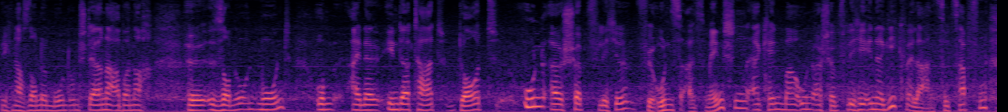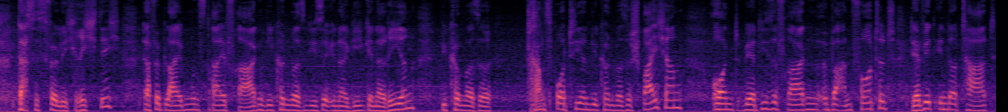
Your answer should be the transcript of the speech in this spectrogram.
nicht nach Sonne, Mond und Sterne, aber nach äh, Sonne und Mond, um eine in der Tat dort unerschöpfliche, für uns als Menschen erkennbar unerschöpfliche Energiequelle anzuzapfen. Das ist völlig richtig. Dafür bleiben uns drei Fragen. Wie können wir diese Energie generieren? Wie können wir sie transportieren, wie können wir sie speichern. Und wer diese Fragen äh, beantwortet, der wird in der Tat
